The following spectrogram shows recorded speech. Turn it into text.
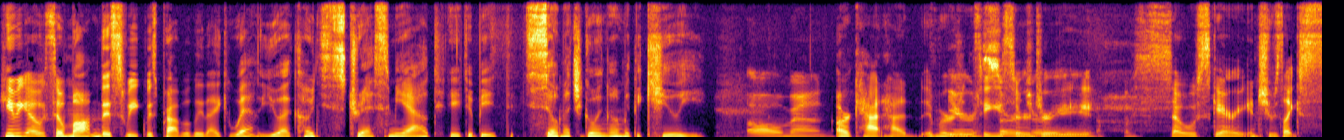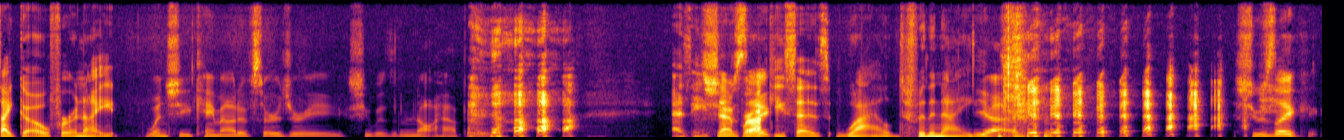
Here we go. So mom this week was probably like, "Well, you are going to stress me out a little bit. So much going on with the Kiwi." Oh man. Our cat had emergency surgery. surgery. It was so scary, and she was like psycho for a night. when she came out of surgery, she was not happy. As ASAP Rocky like- says, wild for the night. yeah. she was like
